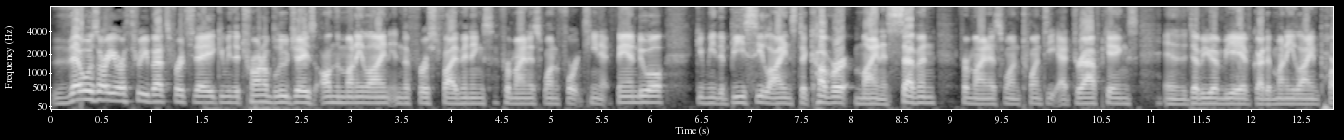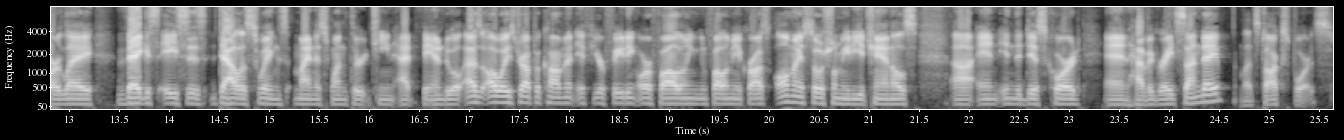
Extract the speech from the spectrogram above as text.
those are your three bets for today. Give me the Toronto Blue Jays on the money line in the first five innings for minus 114 at FanDuel. Give me the BC Lions to cover minus seven for minus 120 at DraftKings. And the WNBA, I've got a money line parlay. Vegas Aces, Dallas Wings minus 113 at FanDuel. As always, drop a comment if you're fading or following. You can follow me across all my social media channels. Uh, and in the Discord. And have a great Sunday. Let's talk sports.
